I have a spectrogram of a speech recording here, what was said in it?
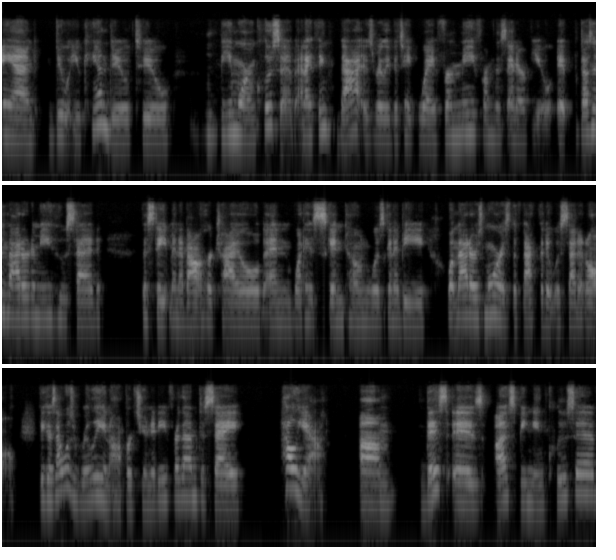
and do what you can do to mm-hmm. be more inclusive. And i think that is really the takeaway for me from this interview. It doesn't matter to me who said the statement about her child and what his skin tone was going to be. What matters more is the fact that it was said at all, because that was really an opportunity for them to say, hell yeah, um, this is us being inclusive.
